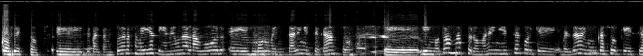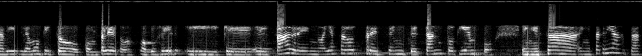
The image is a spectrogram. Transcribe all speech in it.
Correcto. El Departamento de la Familia tiene una labor eh, monumental en este caso eh, y en otros más, pero más en este porque, ¿verdad? En un caso que se ha, le hemos visto completo ocurrir y que el padre no haya estado presente tanto tiempo en esa, en esa crianza,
